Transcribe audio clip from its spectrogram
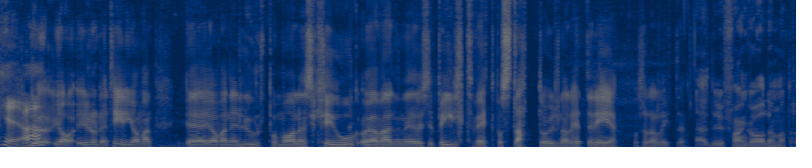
Okej, ja. Du, Ja, i den där tiden, jag vann, eh, jag vann en lunch på Malens krog och jag vann en eh, biltvätt på Statoil när det hette det och sådär lite. Nej du är fan galen Matte.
